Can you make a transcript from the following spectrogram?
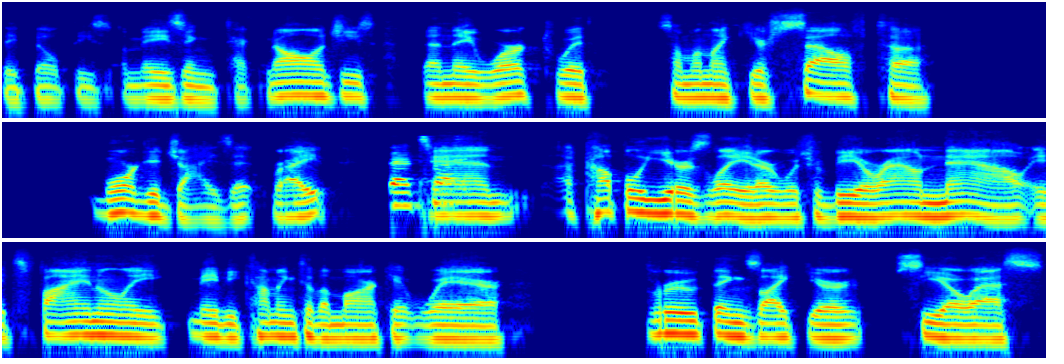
they built these amazing technologies, then they worked with someone like yourself to mortgageize it, right? That's right. And a couple years later, which would be around now, it's finally maybe coming to the market where through things like your COS,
